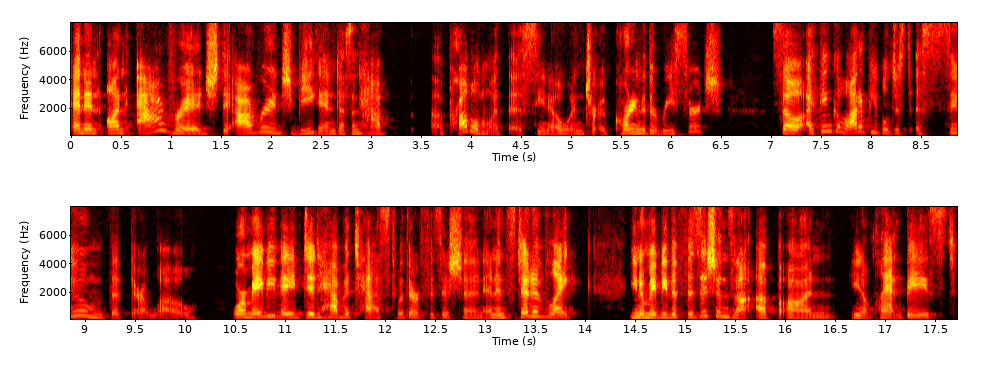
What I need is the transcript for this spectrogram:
And in, on average, the average vegan doesn't have a problem with this, you know, in, according to the research. So I think a lot of people just assume that they're low, or maybe they did have a test with their physician. And instead of like, you know, maybe the physician's not up on, you know, plant based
